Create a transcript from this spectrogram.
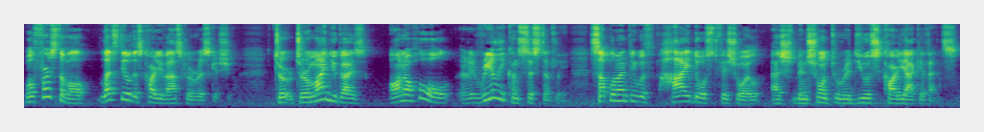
Well, first of all, let's deal with this cardiovascular risk issue. To, to remind you guys, on a whole, really consistently, supplementing with high dosed fish oil has been shown to reduce cardiac events.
